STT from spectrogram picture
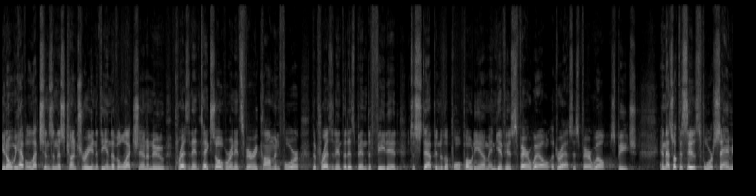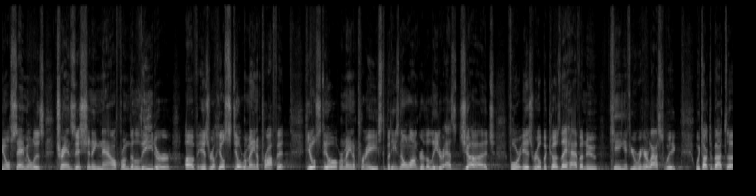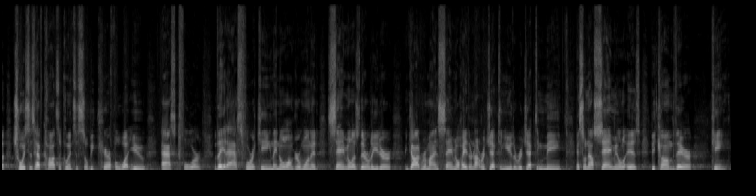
You know, we have elections in this country, and at the end of an election, a new president takes over, and it's very common for the president that has been defeated to step into the podium and give his farewell address, his farewell speech. And that's what this is for Samuel. Samuel is transitioning now from the leader of Israel. He'll still remain a prophet, he'll still remain a priest, but he's no longer the leader as judge for Israel because they have a new king. If you were here last week, we talked about uh, choices have consequences, so be careful what you ask for. They had asked for a king, they no longer wanted Samuel as their leader. God reminds Samuel, hey, they're not rejecting you, they're rejecting me. And so now Samuel is become their king.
